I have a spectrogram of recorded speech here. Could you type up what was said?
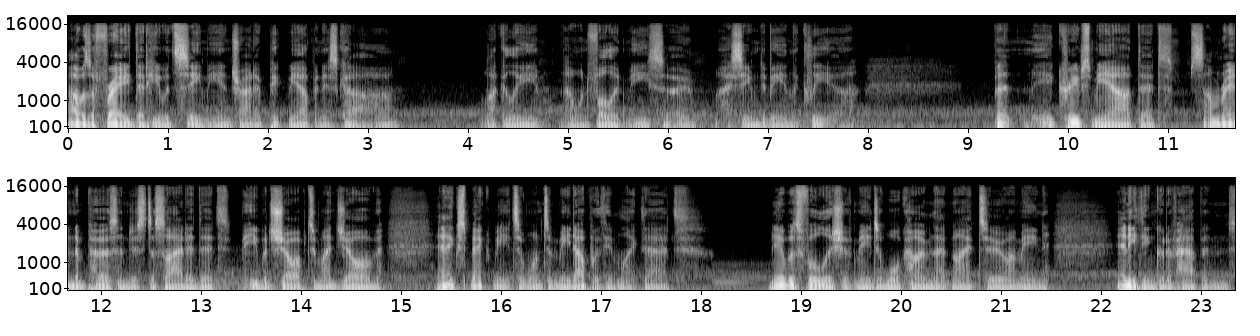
I was afraid that he would see me and try to pick me up in his car. Luckily, no one followed me, so I seemed to be in the clear. But it creeps me out that some random person just decided that he would show up to my job and expect me to want to meet up with him like that. It was foolish of me to walk home that night, too. I mean, anything could have happened.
